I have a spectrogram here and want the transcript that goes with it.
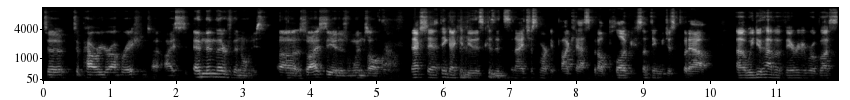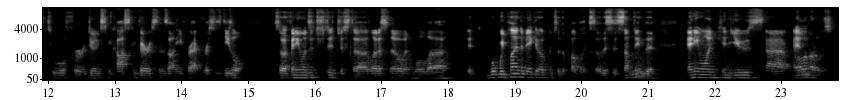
to to power your operations. I, I and then there's the noise. Uh, so I see it as wins all around. Actually, I think I can do this because it's an IHS Markit podcast, but I'll plug something we just put out. Uh, we do have a very robust tool for doing some cost comparisons on EFRAC versus diesel. So if anyone's interested, just uh, let us know, and we'll. Uh, it, we plan to make it open to the public. So this is something that anyone can use. Uh, and All of our listeners.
